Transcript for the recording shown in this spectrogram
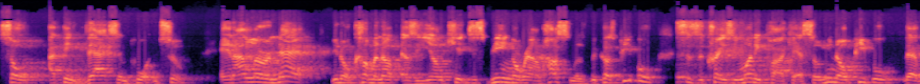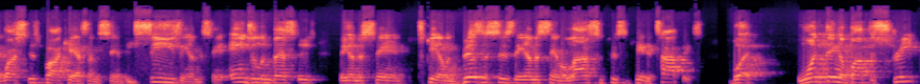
So I think that's important too. And I learned that, you know, coming up as a young kid, just being around hustlers because people, this is a crazy money podcast. So, you know, people that watch this podcast understand VCs, they understand angel investors, they understand scaling businesses, they understand a lot of sophisticated topics. But one thing about the street,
